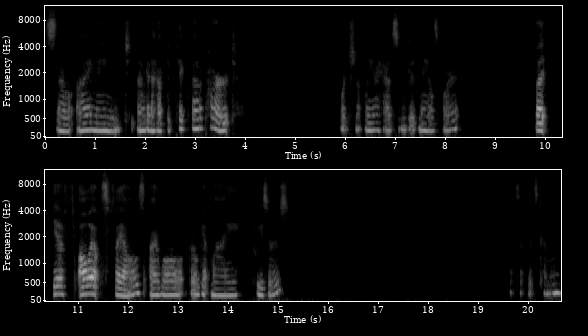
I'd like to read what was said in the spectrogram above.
So I may need to, I'm going to have to pick that apart. Fortunately, I have some good nails for it. But if all else fails, I will go get my tweezers. Looks like it's coming.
